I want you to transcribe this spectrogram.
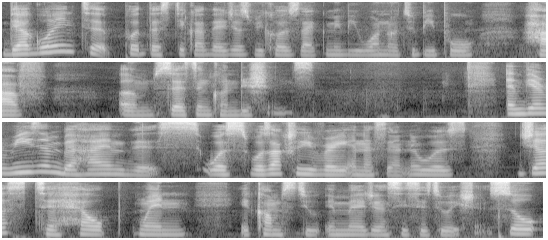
They are going to put the sticker there just because, like, maybe one or two people have um certain conditions. And their reason behind this was was actually very innocent. It was just to help when it comes to emergency situations. So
